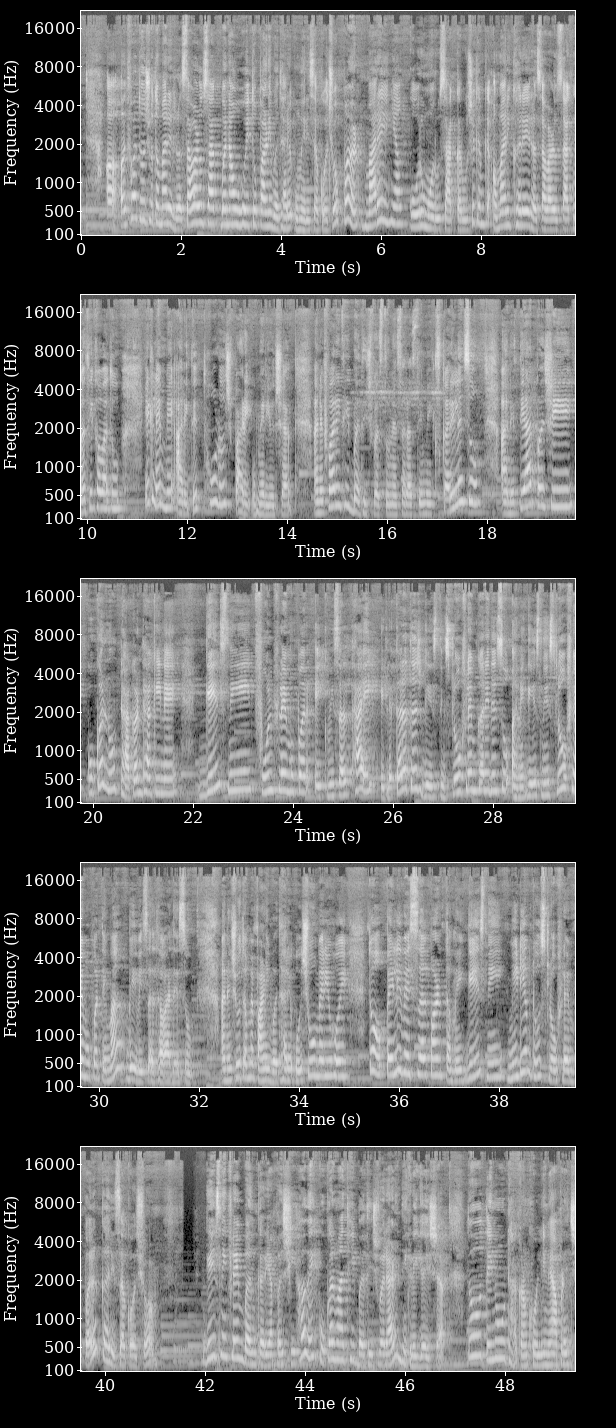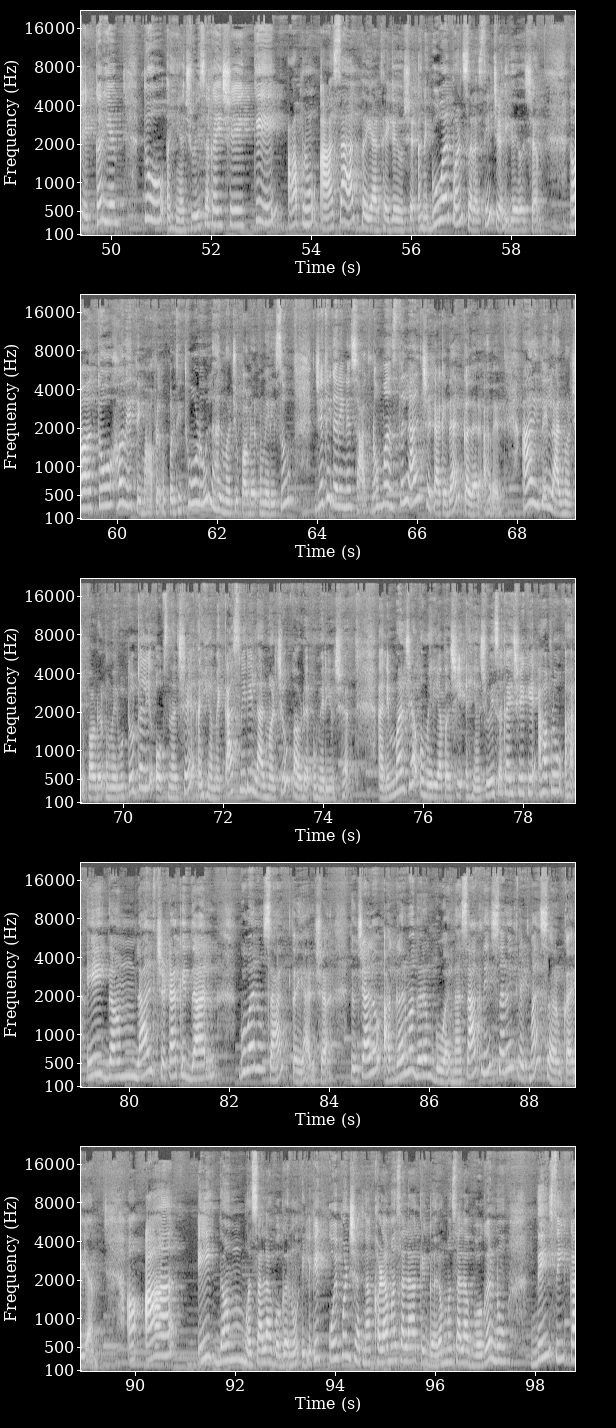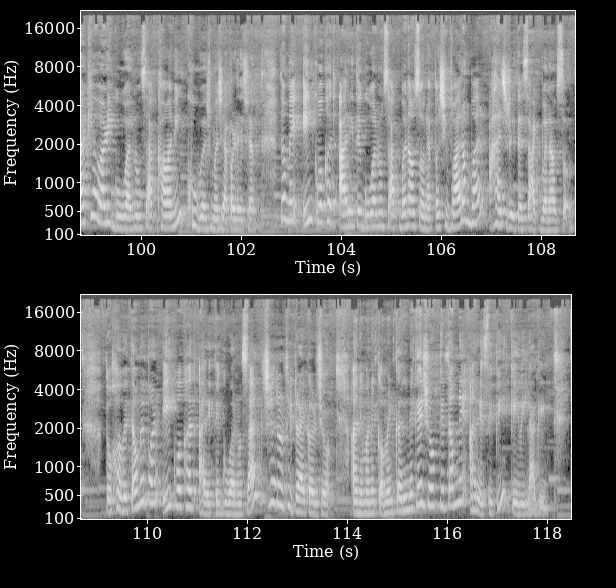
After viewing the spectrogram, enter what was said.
અથવા તો જો તમારે રસાવાળું શાક બનાવવું હોય તો પાણી વધારે ઉમેરી શકો છો. પણ મારે અહીંયા કોરું મોરું શાક કરવું છે, કેમ કે અમારી ઘરે રસાવાળું શાક નથી ખવાતું. એટલે મેં આ રીતે થોડું જ પાણી ઉમેર્યું છે. અને ફરીથી બધી જ વસ્તુને સરસથી મિક્સ કરી લઈશું. અને ત્યાર પછી કુકરનું ઢાંકણ ઢાંકીને ગેસની ફૂલ ફ્લેમ ઉપર એક વિસલ થાય એટલે તરત જ ગેસની સ્લો ફ્લેમ કરી દઈશું અને ગેસની સ્લો ફ્લેમ ઉપર તેમાં બે વિસલ થવા દેશું અને જો તમે પાણી વધારે ઓછું ઉમેર્યું હોય, તો પહેલી વિસલ પણ તમે ગેસની મીડિયમ ટુ સ્લો ફ્લેમ પર કરી શકો છો. ગેસની ફ્લેમ બંધ કર્યા પછી હવે કુકરમાંથી બધી જ વરાળ નીકળી ગઈ છે. તો તેનું ઢાંકણ ખોલીને આપણે ચેક કરીએ. તો અહીંયા જોઈ શકાય છે કે આપણું આ શાક તૈયાર થઈ ગયું છે અને ગુવાર પણ સરસથી ચડી ગયો છે. તો હવે તેમાં આપણે ઉપરથી થોડું લાલ મરચું પાવડર ઉમેરીશું, જેથી કરીને શાકનો મસ્ત લાલ ચટાકેદાર કલર આવે. આ રીતે લાલ મરચું પાવડર ઉમેરવું ટોટલી ઓપ્શનલ છે. અહીંયા અમે કાશ્મીરી લાલ મરચું પાવડર ઉમેર્યું છે. અને મરચાં ઉમેર્યા પછી અહીંયા જોઈ શકાય છે કે આપણું આ એકદમ લાલ ચટાકેદાર ગુવારનું શાક તૈયાર છે. તો ચાલો આ ગરમા ગરમ ગુવારના શાકને સર્વિંગ પ્લેટમાં સર્વ કરીએ. આ એકદમ મસાલા વગરનું, એટલે કે કોઈ પણ જાતના ખડા મસાલા કે ગરમ મસાલા વગરનું, દેશી કાઠિયાવાડી ગુવારનું શાક ખાવાની ખૂબ જ મજા પડે છે. તમે એક વખત આ રીતે ગુવારનું શાક બનાવશો ને પછી વારંવાર આ જ રીતે શાક બનાવશો. તો હવે તમે પણ એક વખત આ રીતે ગુવારનું શાક જરૂરથી ટ્રાય કરજો અને મને કમેન્ટ કરીને કહેજો કે તમને આ રેસીપી કેવી લાગી.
